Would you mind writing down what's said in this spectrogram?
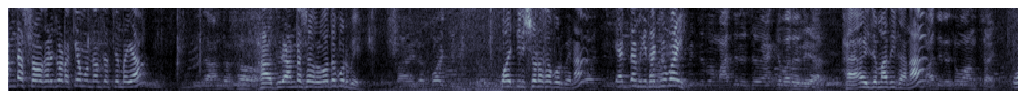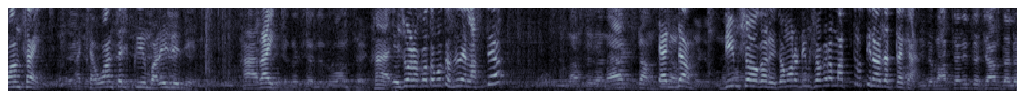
আন্ডার সহকারে জোড়া কেমন দাম চাচ্ছেন ভাইয়া? হ্যাঁ দুটো আন্ডা সহ কত পড়বে? পঁয়ত্রিশশো। টাকা পড়বে না? একদম কি থাকবে ভাই? হ্যাঁ ওই যে মাদিটা না? ওয়ান সাইড আচ্ছা ওয়ান সাইড ক্রিম বার এই যে এই যে। হ্যাঁ রাইট হ্যাঁ এই জোড়া কত বলতেছে যে লাস্টে একদম ডিম সহকারে জমানো ডিম সহকারে মাত্র তিন হাজার টাকা। যদি বাচ্চা নিতে চান তাহলে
